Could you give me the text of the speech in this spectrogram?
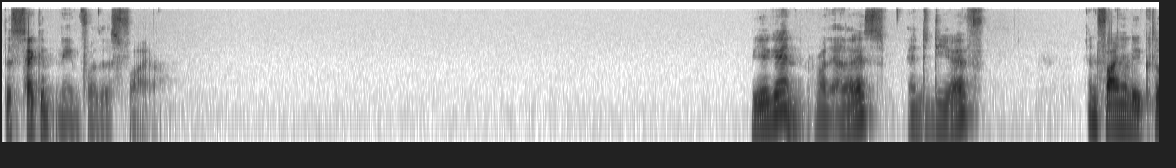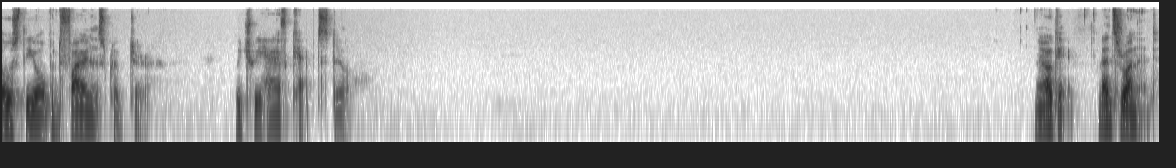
the second name for this file. We again run ls and df, and finally close the opened file descriptor, which we have kept still. Okay, let's run it.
